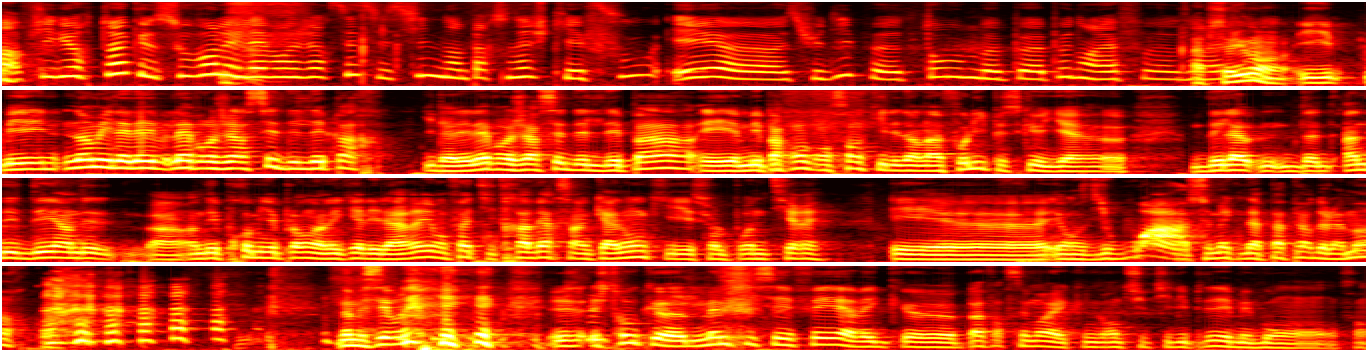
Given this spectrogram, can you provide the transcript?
Alors, figure-toi que souvent les lèvres gercées, c'est signe d'un personnage qui est fou et euh, Sudip tombe peu à peu dans la, Absolument. folie. Il- mais non, mais il a les lèvres gercées dès le départ. Il a les lèvres gercées dès le départ. Et mais par contre, on sent qu'il est dans la folie parce qu'il y a euh, dès la- d- un, des, dès un, des, un des premiers plans dans lesquels il arrive. En fait, il traverse un canon qui est sur le point de tirer. Et, euh, et on se dit waouh, ce mec n'a pas peur de la mort. Quoi. non mais c'est vrai. je, trouve que même si c'est fait avec euh, pas forcément avec une grande subtilité, mais bon, enfin,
